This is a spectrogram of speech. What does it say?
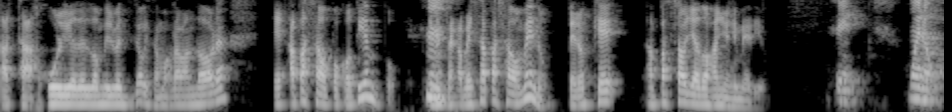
hasta julio del 2022 que estamos grabando ahora, eh, ha pasado poco tiempo. En hmm. nuestra cabeza ha pasado menos, pero es que ha pasado ya dos años y medio. Sí. Bueno.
